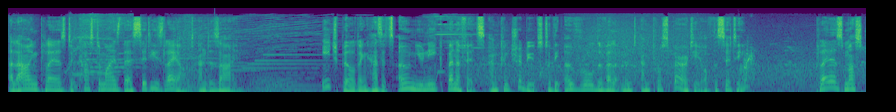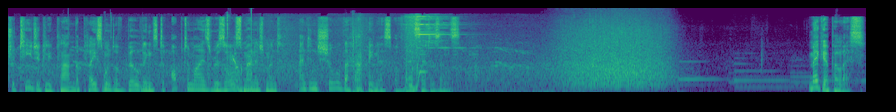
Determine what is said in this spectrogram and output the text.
allowing players to customize their city's layout and design. Each building has its own unique benefits and contributes to the overall development and prosperity of the city. Players must strategically plan the placement of buildings to optimize resource management and ensure the happiness of their citizens. Megapolis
